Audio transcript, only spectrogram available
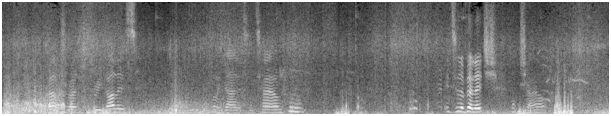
About to run three valleys. Going down into the town. Into the village. Watch out.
